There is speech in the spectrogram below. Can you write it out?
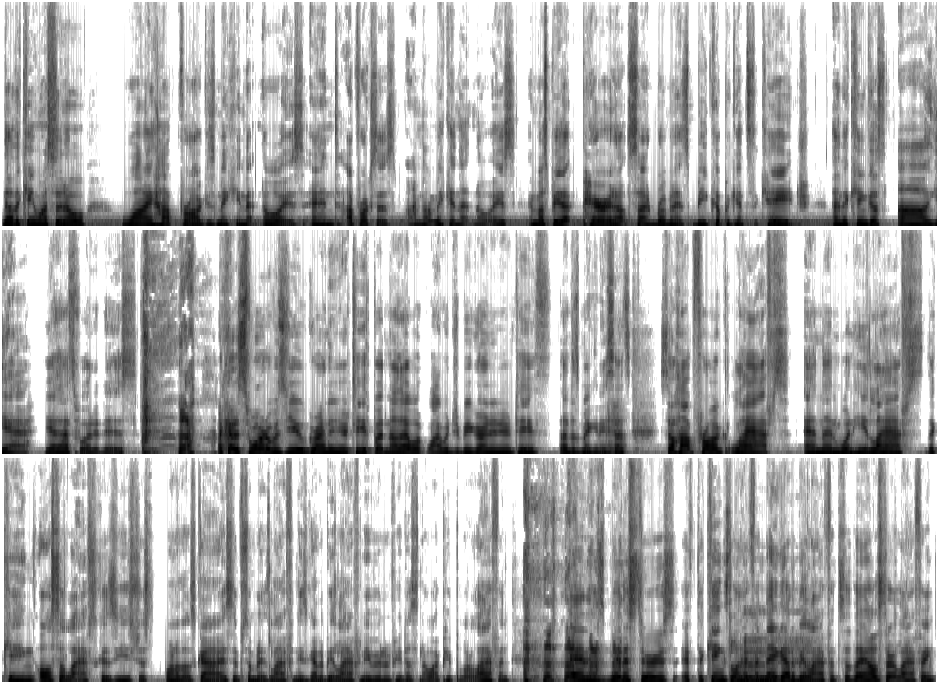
Now, the king wants to know why Hop Frog is making that noise, and Hop Frog says, I'm not making that noise. It must be that parrot outside rubbing its beak up against the cage. And the king goes, Oh, yeah, yeah, that's what it is. I could have sworn it was you grinding your teeth, but no, that would, why would you be grinding your teeth? That doesn't make any sense. So Hop Frog laughs, and then when he laughs, the king also laughs because he's just one of those guys. If somebody's laughing, he's got to be laughing, even if he doesn't know why people are laughing. and his ministers, if the king's laughing, they got to be laughing, so they all start laughing.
